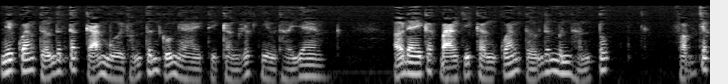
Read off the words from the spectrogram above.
Nếu quán tưởng đến tất cả mười phẩm tính của Ngài thì cần rất nhiều thời gian. Ở đây các bạn chỉ cần quán tưởng đến minh hạnh túc, phẩm chất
